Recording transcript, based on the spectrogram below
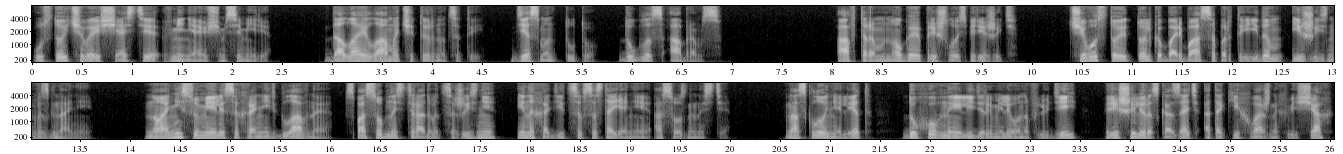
Устойчивое счастье в меняющемся мире. Далай-лама 14. Десмонд Туту. Дуглас Абрамс. Авторам многое пришлось пережить. Чего стоит только борьба с апартеидом и жизнь в изгнании. Но они сумели сохранить главное – способность радоваться жизни и находиться в состоянии осознанности. На склоне лет духовные лидеры миллионов людей решили рассказать о таких важных вещах,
